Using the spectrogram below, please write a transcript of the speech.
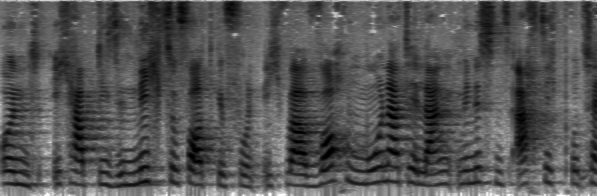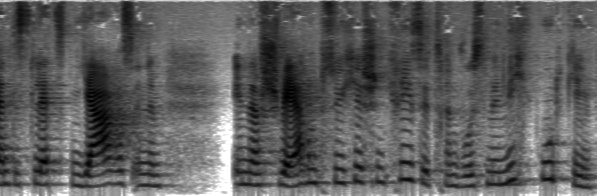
Und ich habe diese nicht sofort gefunden. Ich war Wochen, Monate lang, mindestens 80 Prozent des letzten Jahres in, einem, in einer schweren psychischen Krise drin, wo es mir nicht gut ging.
